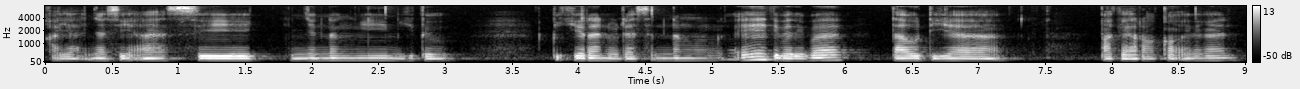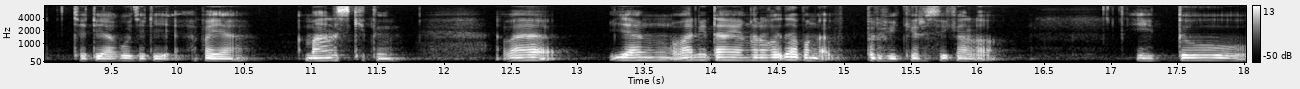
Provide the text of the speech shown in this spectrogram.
kayaknya sih asik nyenengin gitu. Pikiran udah seneng. Eh tiba-tiba tahu dia pakai rokok ini kan? Jadi aku jadi apa ya males gitu. Apa yang wanita yang rokok itu apa nggak berpikir sih kalau itu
